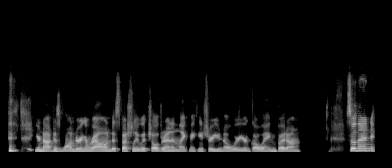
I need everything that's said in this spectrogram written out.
you're not just wandering around especially with children and like making sure you know where you're going but um so then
